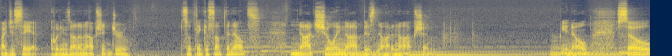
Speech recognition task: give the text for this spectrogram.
I just say it quitting's not an option, Drew. So think of something else not showing up is not an option. You know? So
